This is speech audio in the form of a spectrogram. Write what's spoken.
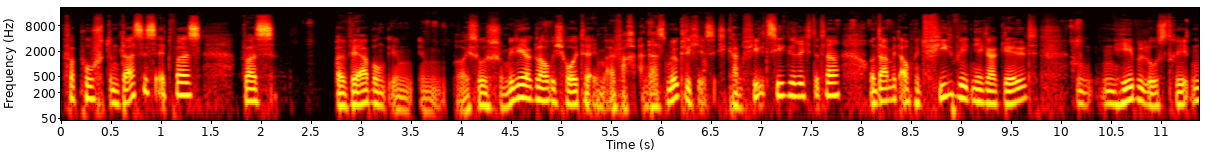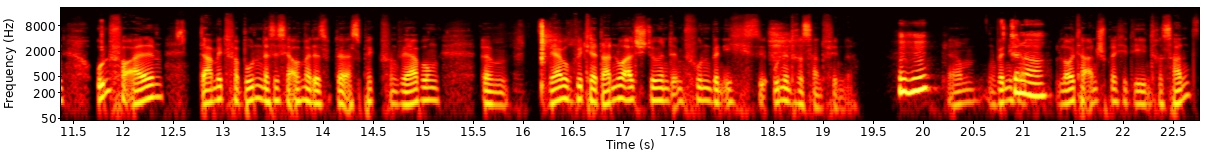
verpufft und das ist etwas, was bei Werbung im, im Bereich Social Media, glaube ich, heute eben einfach anders möglich ist. Ich kann viel zielgerichteter und damit auch mit viel weniger Geld einen Hebel lostreten und vor allem damit verbunden, das ist ja auch immer der Aspekt von Werbung, ähm, Werbung wird ja dann nur als störend empfunden, wenn ich sie uninteressant finde. Mhm. Ja, und wenn ich genau. Leute anspreche, die interessant,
